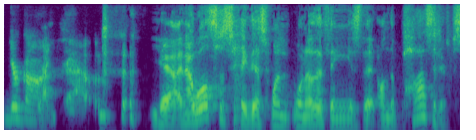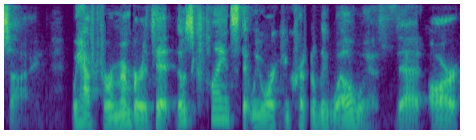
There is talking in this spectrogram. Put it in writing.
you're gone, yeah. you're out. yeah. And I will also say this one, one other thing is that on the positive side, we have to remember that those clients that we work incredibly well with that are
